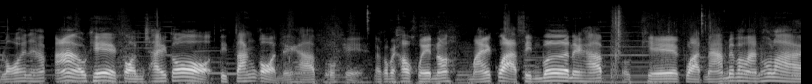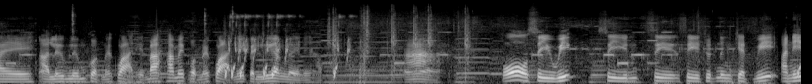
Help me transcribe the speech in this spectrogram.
300 นะครับ อ่า โอเค ก่อนใช้ก็ติดตั้งก่อนนะครับ โอเค แล้วก็ไปเข้าเควสเนาะ ไม้กวาดซินเวอร์นะครับ โอเค กวาดน้ำได้ประมาณเท่าไหร่ อ่าลืมลืมกดไม้กวาดเห็นปะถ้าไม่กดไม้กวาดนี่เป็นเรื่องเลยนะครับ อ่า โอ้สี่วิสี่สี่สี่จุดหนึ่งเจ็ดวิ อันนี้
